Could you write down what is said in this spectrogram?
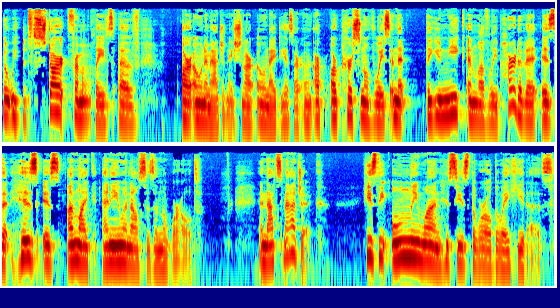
but we should start from a place of our own imagination, our own ideas, our own our, our personal voice, and that the unique and lovely part of it is that his is unlike anyone else's in the world. And that's magic. He's the only one who sees the world the way he does.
